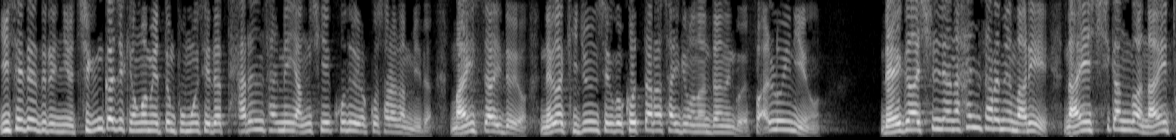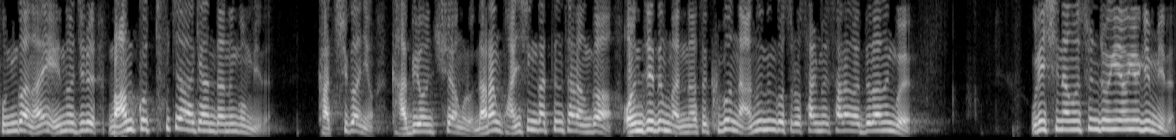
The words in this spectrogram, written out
이 세대들은요, 지금까지 경험했던 부모 세대와 다른 삶의 양식의 코드를 갖고 살아갑니다. 마이 사이드요. 내가 기준 세우고 그것 따라 살기 원한다는 거예요. 팔로인이요. 내가 신뢰하는 한 사람의 말이 나의 시간과 나의 돈과 나의 에너지를 마음껏 투자하게 한다는 겁니다. 가치관이요. 가벼운 취향으로. 나랑 관심 같은 사람과 언제든 만나서 그거 나누는 것으로 삶을 살아가더라는 거예요. 우리 신앙은 순종의 영역입니다.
